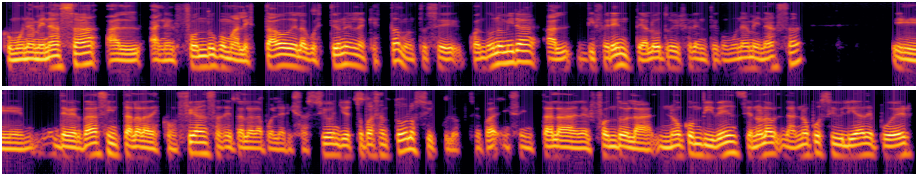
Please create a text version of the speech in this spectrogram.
como una amenaza al, en el fondo como al estado de la cuestión en la que estamos. Entonces, cuando uno mira al diferente, al otro diferente, como una amenaza, eh, de verdad se instala la desconfianza, se instala la polarización, y esto pasa en todos los círculos. Se, instala en el fondo la no convivencia, no la, no posibilidad de poder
